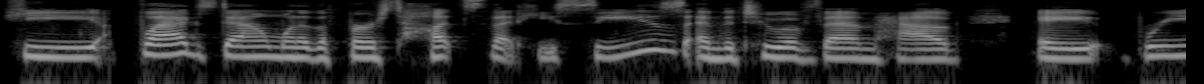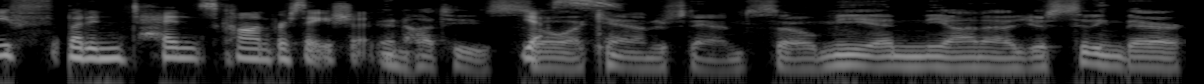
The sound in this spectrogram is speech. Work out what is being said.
He flags down one of the first Hutts that he sees, and the two of them have a brief but intense conversation. In Huttese, so Yes. I can't understand. So me and Niana just sitting there,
